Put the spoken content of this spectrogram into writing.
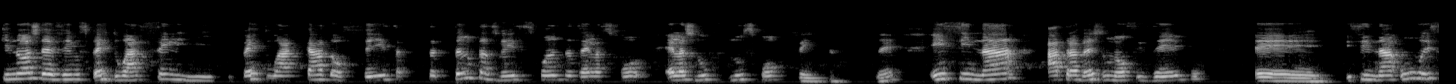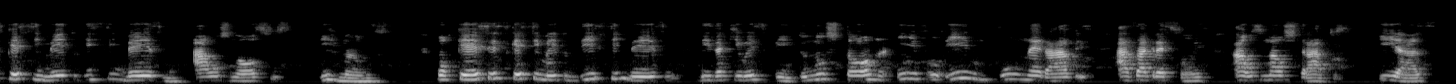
Que nós devemos perdoar sem limite, perdoar cada ofensa, tantas vezes quantas elas, for, elas nos for feitas. Né? Ensinar, através do nosso exemplo, é, ensinar o esquecimento de si mesmo aos nossos irmãos. Porque esse esquecimento de si mesmo, diz aqui o Espírito, nos torna invulneráveis às agressões, aos maus tratos e às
